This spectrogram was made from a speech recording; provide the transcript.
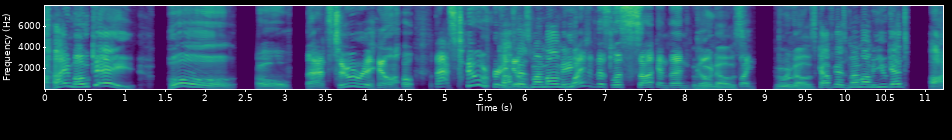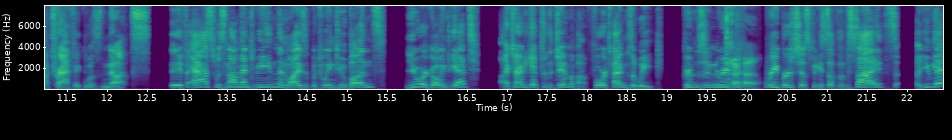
I'm okay. Oh, oh, that's too real. That's too real. Kafka's my mommy. Why did this list suck and then go? Who knows? Like, Who brutal. knows? Kafka's my mommy. You get. Ah, traffic was nuts. If ass was not meant to be eaten, then why is it between two buns? You are going to get. I try to get to the gym about four times a week. Crimson Reaper, Reapers just because of the scythes. Uh, you get.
